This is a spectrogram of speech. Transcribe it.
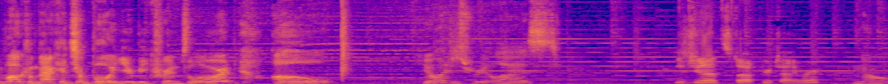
welcome back. It's your boy UB Cringe Lord. Oh, you know what I just realized? Did you not stop your timer? No.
